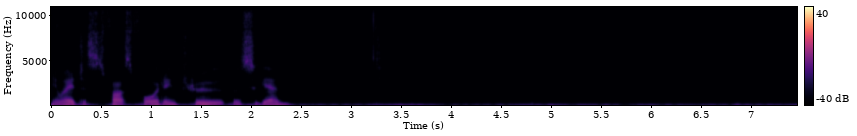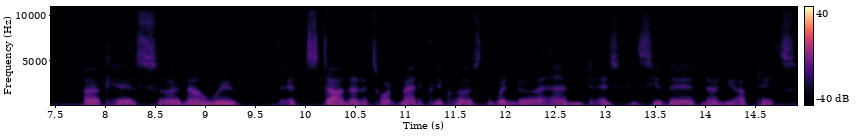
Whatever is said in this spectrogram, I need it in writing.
Anyway, just fast forwarding through this again. Okay, so now we've it's done and it's automatically closed the window. And as you can see there are no new updates.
